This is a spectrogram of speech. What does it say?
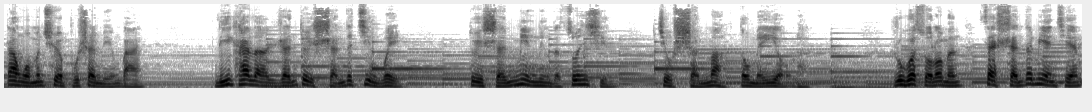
但我们却不甚明白，离开了人对神的敬畏，对神命令的遵行，就什么都没有了。如果所罗门在神的面前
